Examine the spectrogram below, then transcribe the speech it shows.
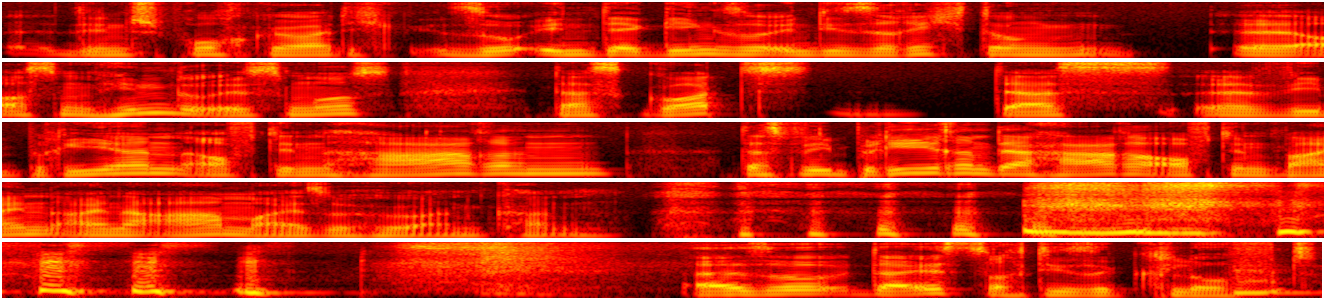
den Spruch gehört, ich, so in, der ging so in diese Richtung äh, aus dem Hinduismus, dass Gott das äh, Vibrieren auf den Haaren, das Vibrieren der Haare auf den Beinen einer Ameise hören kann. also da ist doch diese Kluft.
